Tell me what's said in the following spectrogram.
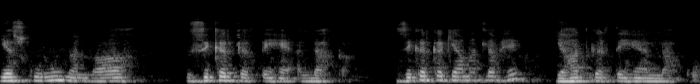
یسکرون اللہ، ذکر کرتے ہیں اللہ کا۔ ذکر کا کیا مطلب ہے؟ یاد کرتے ہیں اللہ کو۔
